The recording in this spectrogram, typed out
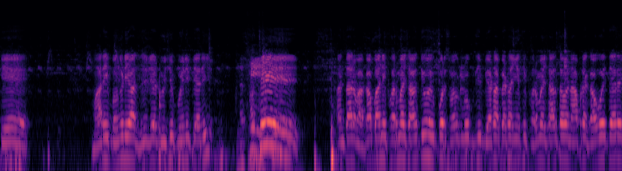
કે મારી બંગડી આ ડૂસી કોઈની પ્યારી નથી. અને તારે વાઘાબાની ફરમાઈશ આવતી હોય ઉપર સ્વર્ગલોકથી બેઠા બેઠા અહીંયાથી ફરમાઈશ ચાલતા હોય ને આપણે ગાવ હોય ત્યારે.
